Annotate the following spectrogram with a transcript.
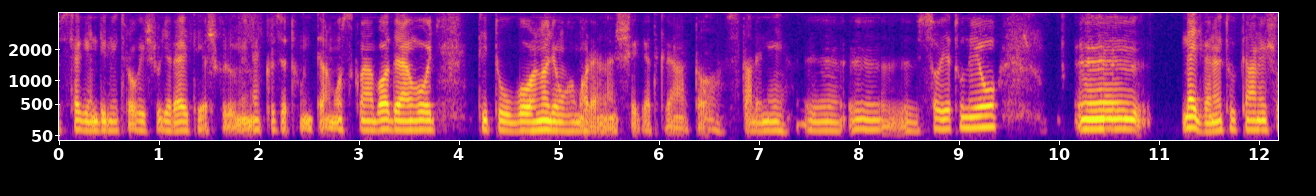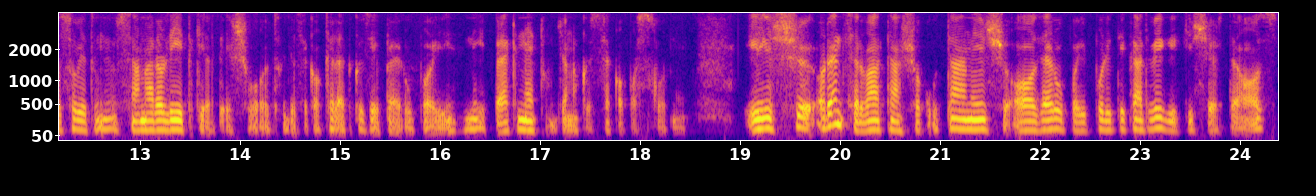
szegény Dimitrov is ugye rejtélyes körülmények között hunyt el Moszkvába, de hogy Titóból nagyon hamar ellenséget kreált a sztálini Szovjetunió. 45 után és a Szovjetunió számára létkérdés volt, hogy ezek a kelet-közép-európai népek ne tudjanak összekapaszkodni. És a rendszerváltások után is az európai politikát végig kísérte az,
